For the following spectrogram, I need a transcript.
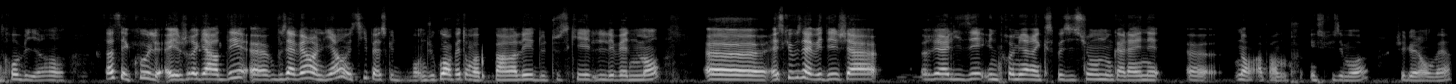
Trop bien. Ça, c'est cool. Et je regardais, euh, vous avez un lien aussi, parce que, bon, du coup, en fait, on va parler de tout ce qui est l'événement. Euh, est-ce que vous avez déjà réalisé une première exposition donc à la N... Euh, non, ah, pardon, excusez-moi, j'ai lu à l'envers.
